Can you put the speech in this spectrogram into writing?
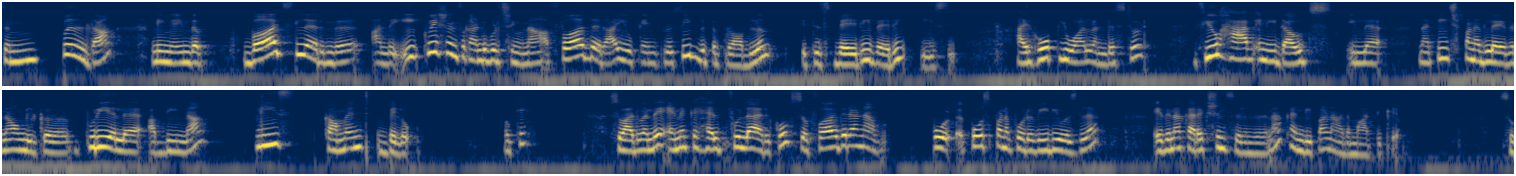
சிம்பிள் தான் நீங்கள் இந்த வேர்ட்ஸில் இருந்து அந்த ஈக்குவேஷன்ஸ் கண்டுபிடிச்சிங்கன்னா ஃபர்தராக you can proceed with problem it is very very easy I hope you all understood if you have any doubts இல்லை நான் டீச் பண்ணதில் எதனா உங்களுக்கு புரியலை அப்படின்னா please comment below okay so அது வந்து எனக்கு ஹெல்ப்ஃபுல்லாக இருக்கும். ஸோ ஃபர்தராக நான் போ போஸ்ட் பண்ண போகிற வீடியோஸில் எதனா கரெக்ஷன்ஸ் இருந்ததுன்னா கண்டிப்பாக நான் அதை மாற்றிக்கலாம் so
